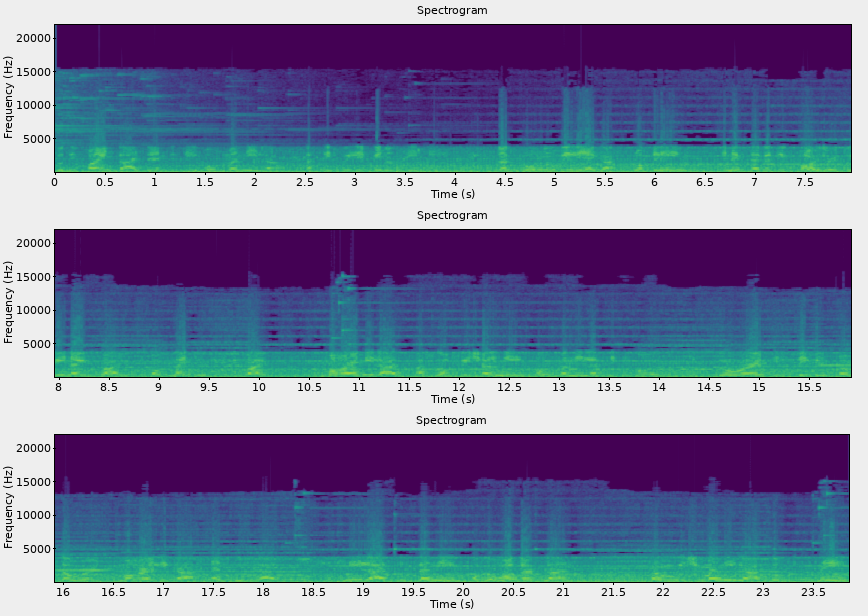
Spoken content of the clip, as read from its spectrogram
To define the identity of Manila as a Filipino city, that Bruno Villegas proclaimed in Executive Order 395 of 1965, Maharnilad as the official name of Manila City Hall. The word is taken from the word Maharlika and Nilad. Nilad is the name of the water plant from which Manila took its name.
